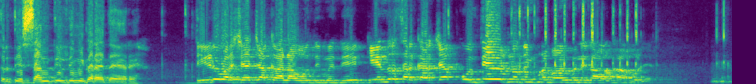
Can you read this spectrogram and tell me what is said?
तर ते सांगतील ते मी करायला तयार आहे. दीड वर्षाच्या कालावधीमध्ये केंद्र सरकारच्या कोणत्या योजना तुम्ही प्रभावीपणे गावात राबवल्या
